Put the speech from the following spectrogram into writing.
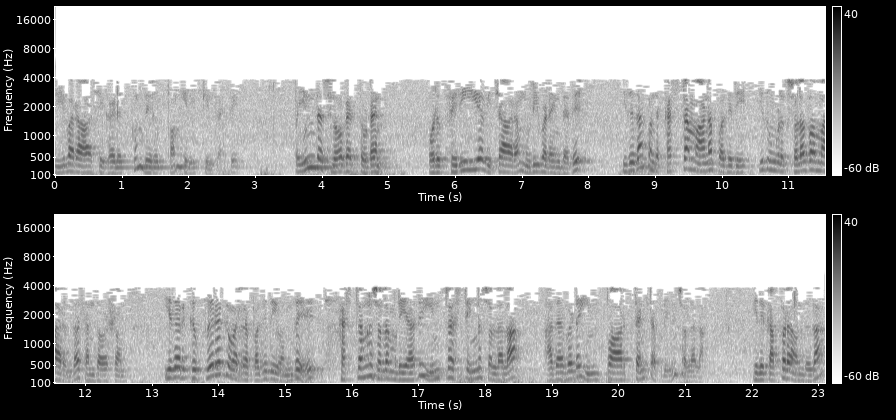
ஜீவராசிகளுக்கும் விருப்பம் இருக்கின்றது. இப்ப இந்த ஸ்லோகத்துடன் ஒரு பெரிய விசாரம் முடிவடைந்தது. இதுதான் கொஞ்சம் கஷ்டமான பகுதி. இது உங்களுக்கு சுலபமா இருந்தா சந்தோஷம். இதற்கு பிறகு வர்ற பகுதி வந்து கஷ்டம்னு சொல்ல முடியாது இன்ட்ரெஸ்டிங்னு சொல்லலாம். அதை விட இம்பார்ட்டன்ட் அப்படின்னு சொல்லலாம். இதுக்கப்புறம் வந்துதான்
